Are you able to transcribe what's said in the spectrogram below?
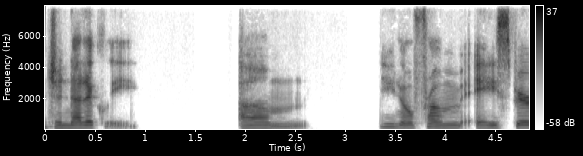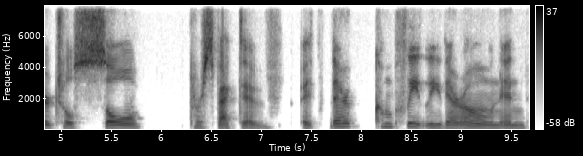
genetically. Um, you know, from a spiritual soul perspective, it, they're completely their own, and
